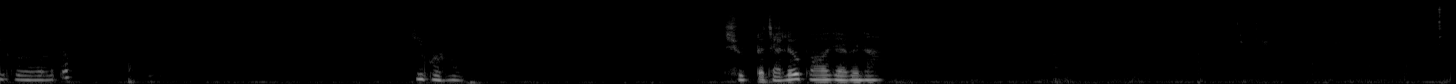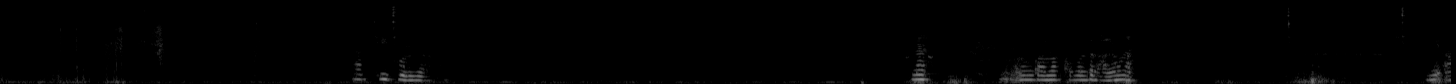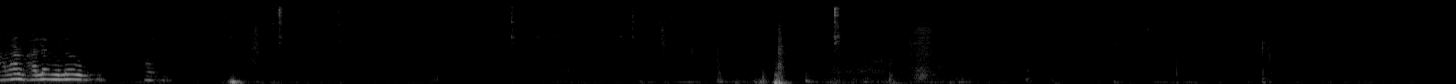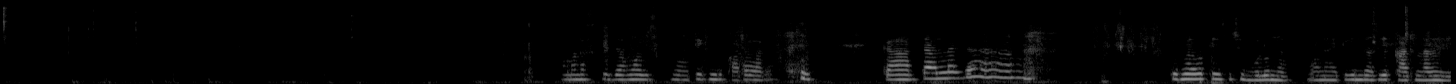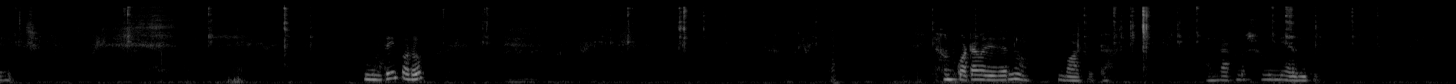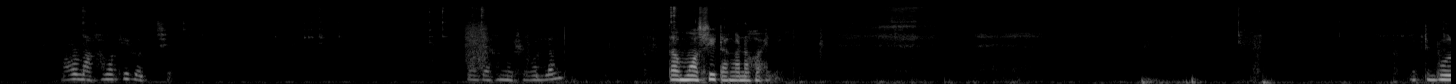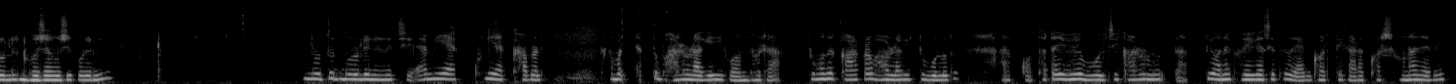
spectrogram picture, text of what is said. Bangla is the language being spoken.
কি করব বলো তো কি করব? সুখটা চালেও পাওয়া যাবে না। আর কি করব না, আমার খবরটা ভালো না। আমার ভালো হলেও হয় না। আমার আজকে জামা নাইটি কিন্তু কাটা লাগা। কাটা লাগা। তোমরা আবার কিছু বলো না, আমার নাইটি কিন্তু আজকে কাটা লাগা হয়ে যাচ্ছে। বলতেই পারো। এখন কটা বাজে জানো? বারোটা। আমরা এখনও শুরু নি আজকে। আমার মাখামাখি হচ্ছে। এখন উঠে বললাম তা মশলি টাঙানো হয়নি। একটু বরলিন ঘষাঘষি করে নিই নতুন মুরলিন এনেছে। আমি এক্ষুনি এক খাবার আমার এত ভালো লাগে এই গন্ধটা। তোমাদের কার কার ভালো লাগে একটু বলো তো? আর কথাটা এইভাবে বলছি, কারণ রাত্রি অনেক হয়ে গেছে তো, এক ঘর থেকে আরেক ঘর শোনা যাবে।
